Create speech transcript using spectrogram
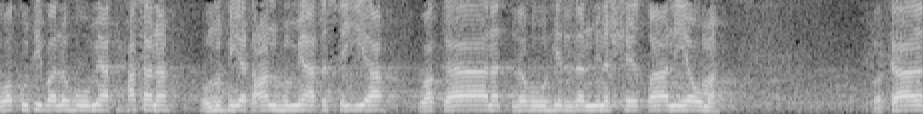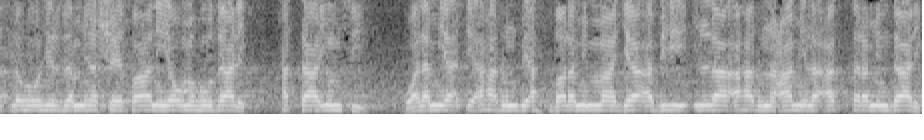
وكتب له مائة حسنة ومحيت عنه مائة سيئة وكانت له هرزا من الشيطان يومه. وكانت له هرزا من الشيطان يومه ذلك حتى يمسي. ولم يأت أحد بأفضل مما جاء به إلا أحد عمل أكثر من ذلك.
